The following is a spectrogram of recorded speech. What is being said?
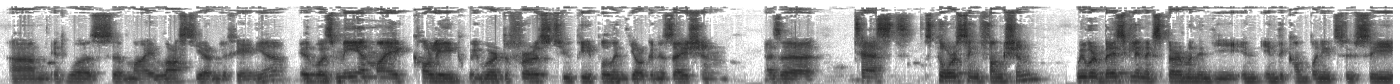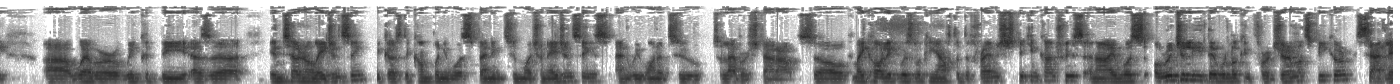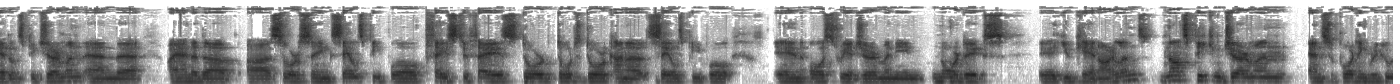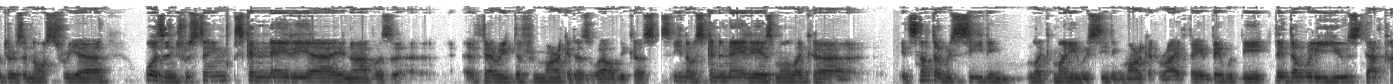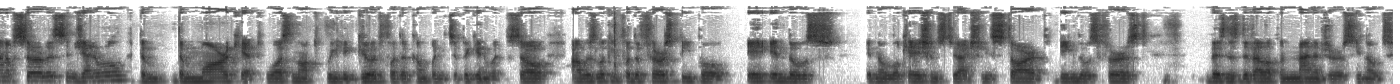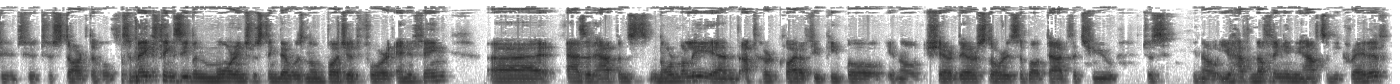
Um, it was uh, my last year in Lithuania. It was me and my colleague. We were the first two people in the organization as a test sourcing function we were basically an experiment in the in, in the company to see uh, whether we could be as a internal agency because the company was spending too much on agencies and we wanted to to leverage that out. So my colleague was looking after the french speaking countries and i was originally they were looking for a german speaker. Sadly i don't speak german and uh, I ended up uh, sourcing salespeople face to face, door door to door kind of salespeople in Austria, Germany, Nordics, UK uh, and Ireland. Not speaking German and supporting recruiters in Austria was interesting. Scandinavia, you know, was a, a very different market as well because you know Scandinavia is more like a it's not a receiving like money receiving market right they they would be they don't really use that kind of service in general the the market was not really good for the company to begin with so i was looking for the first people in, in those you know locations to actually start being those first business development managers, you know, to to to start the whole to make things even more interesting. There was no budget for anything, uh, as it happens normally, and I've heard quite a few people, you know, share their stories about that. That you just, you know, you have nothing and you have to be creative.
